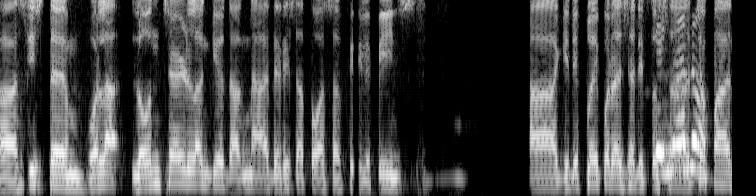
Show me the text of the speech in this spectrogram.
uh, system, wala. Launcher lang yun ang naadiri sa to sa Philippines. Uh, gideploy po na siya dito Kaya sa ano, Japan,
